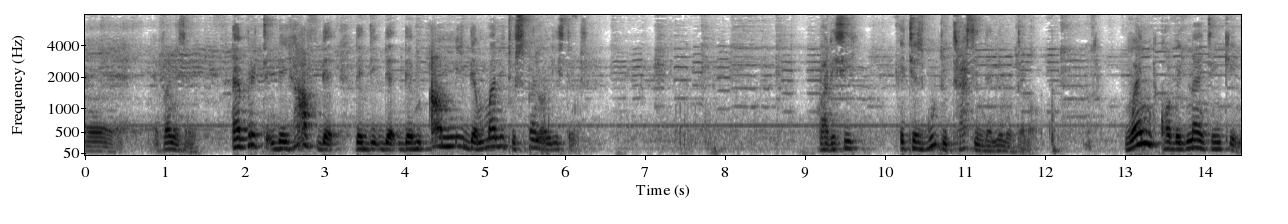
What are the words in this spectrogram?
ɛɛ ne everything they have the the, the the the army the money to spend on these things. But you see it is good to trust in the name of the lord. When covid-19 came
